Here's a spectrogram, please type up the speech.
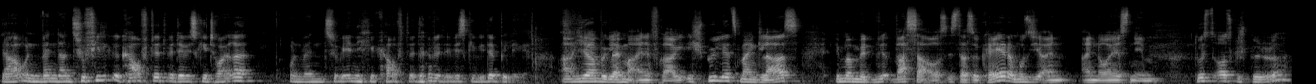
ja, und wenn dann zu viel gekauft wird, wird der Whisky teurer. Und wenn zu wenig gekauft wird, dann wird der Whisky wieder billiger. Ah, hier haben wir gleich mal eine Frage. Ich spüle jetzt mein Glas immer mit Wasser aus. Ist das okay oder muss ich ein, ein neues nehmen? Du hast ausgespült, oder?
